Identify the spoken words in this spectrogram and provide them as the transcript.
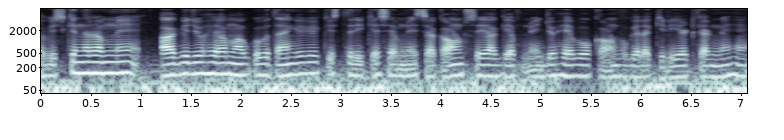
اب اس کے اندر ہم نے آگے جو ہے، ہم آپ کو بتائیں گے کہ کس طریقے سے ہم نے اس اکاؤنٹ سے آگے اپنے جو ہے وہ اکاؤنٹ وغیرہ کریٹ کرنے ہیں۔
